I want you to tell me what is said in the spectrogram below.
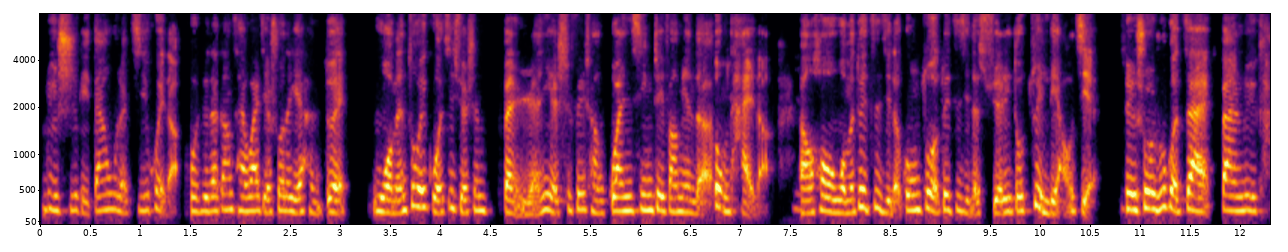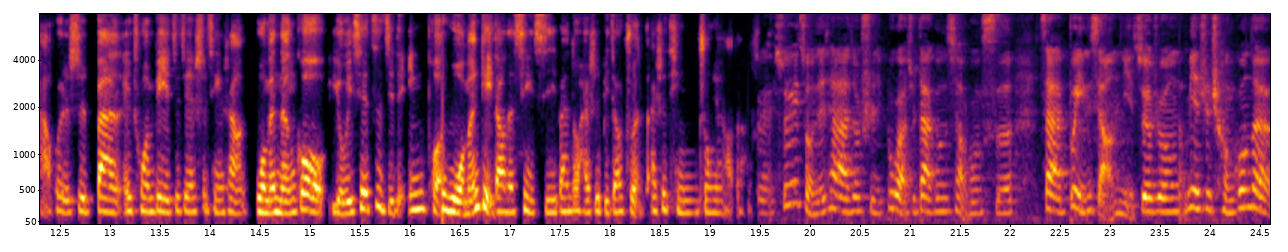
律师给耽误了机会的。我觉得刚才歪姐说的也很对。我们作为国际学生，本人也是非常关心这方面的动态的。然后，我们对自己的工作、对自己的学历都最了解。所以说，如果在办绿卡或者是办 H1B 这件事情上，我们能够有一些自己的 input，我们给到的信息一般都还是比较准的，还是挺重要的。对，所以总结下来就是，你不管去大公司、小公司，在不影响你最终面试成功的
